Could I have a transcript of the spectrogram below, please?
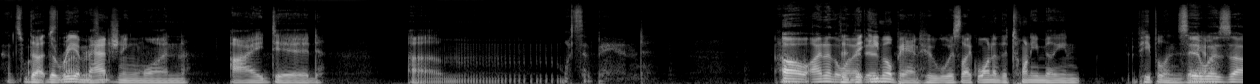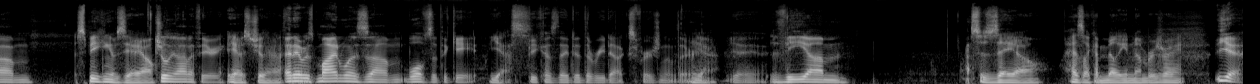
Hence why The the live version. reimagining one, I did. Um, what's that band? Oh, I know the, The, one the emo band who was like one of the twenty million people in Zao. It was um, speaking of Zao. Juliana Theory, Yeah, it was Julian. and it was mine was um, Wolves at the Gate yes. because they did the Redux version of their. Yeah. yeah, yeah, The um, so Zao has like a million members, right? yeah.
